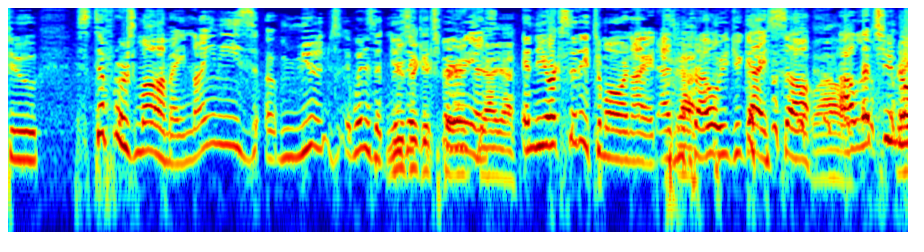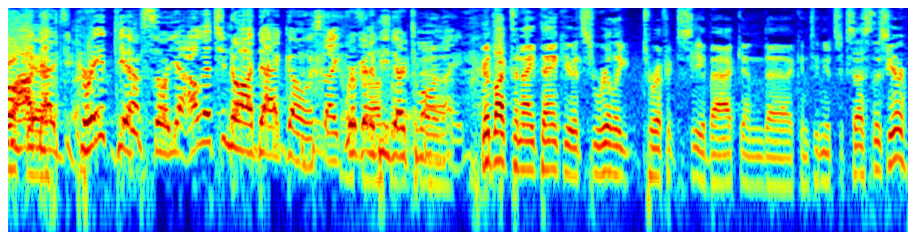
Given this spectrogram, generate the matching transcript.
to Stifler's mom, a '90s uh, mu- what is it? Music experience, yeah, yeah. in New York City tomorrow night as we travel with you guys. So I'll let you know Great how gift. that great gift. So yeah, I'll let you know how that goes. Like we're going to be there tomorrow night. Good luck tonight. Thank you. It's really terrific to see you back and uh, continued success this year.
